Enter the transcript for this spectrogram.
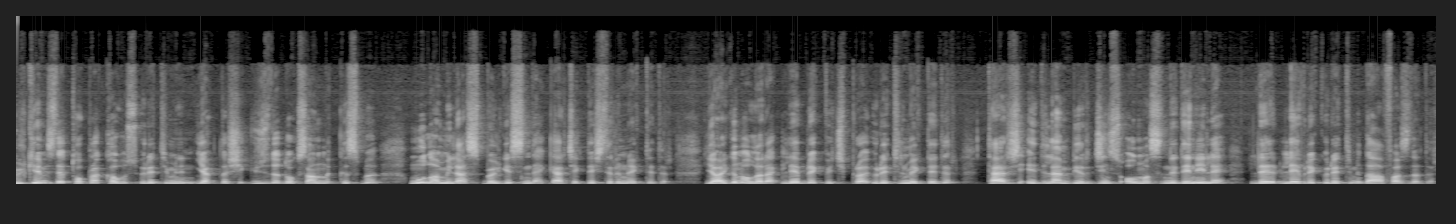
Ülkemizde toprak havuz üretiminin yaklaşık %90'lık kısmı Muğla Milas bölgesinde gerçekleştirilmektedir. Yaygın olarak lebrek ve çipra üretilmektedir. Tercih edilen bir cins olması nedeniyle le- levrek üretimi daha fazladır.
